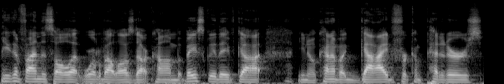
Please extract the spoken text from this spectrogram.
You can find this all at worldofoutlaws.com, but basically they've got you know kind of a guide for competitors,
